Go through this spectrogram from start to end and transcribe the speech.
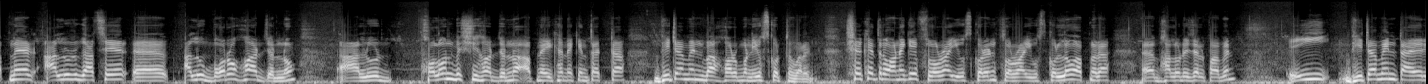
আপনার আলুর গাছের আলু বড় হওয়ার জন্য, আলুর ফলন বেশি হওয়ার জন্য আপনি এখানে কিন্তু একটা ভিটামিন বা হরমোন ইউজ করতে পারেন। সেক্ষেত্রে অনেকেই ফ্লোরা ইউজ করেন, ফ্লোরা ইউজ করলেও আপনারা ভালো রেজাল্ট পাবেন। এই ভিটামিনটা এর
